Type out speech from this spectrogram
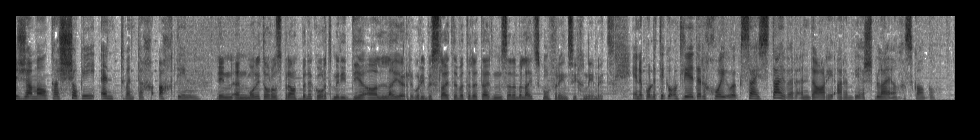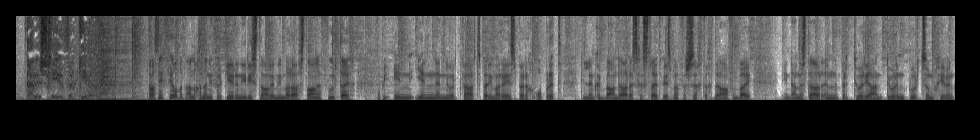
Jamal Khashoggi in 2018. In 'n monitor ons praat binnekort met die DA leier oor die besluite wat hulle tydens hulle beleidskonferensie geneem het. En 'n politieke ontleder gooi ook sy stywer in daardie armbeurs bly ingeskakel. Daar is geen verkeer. Daar's nie veel wat aangaan aan die verkeer in hierdie stadium nie, maar daar staan 'n voertuig op die N1 noordwaarts by die Maresburg oprit. Die linkerbaan daar is gesluit, wees maar versigtig daar verby. En dan is daar in Pretoria en Doornpoort se omgewing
